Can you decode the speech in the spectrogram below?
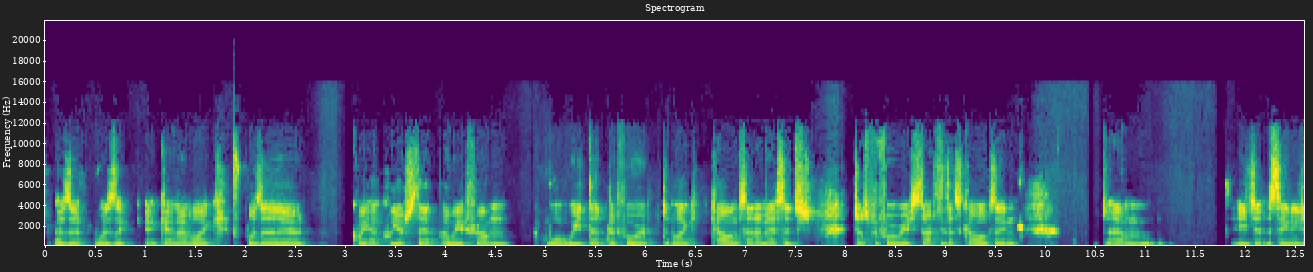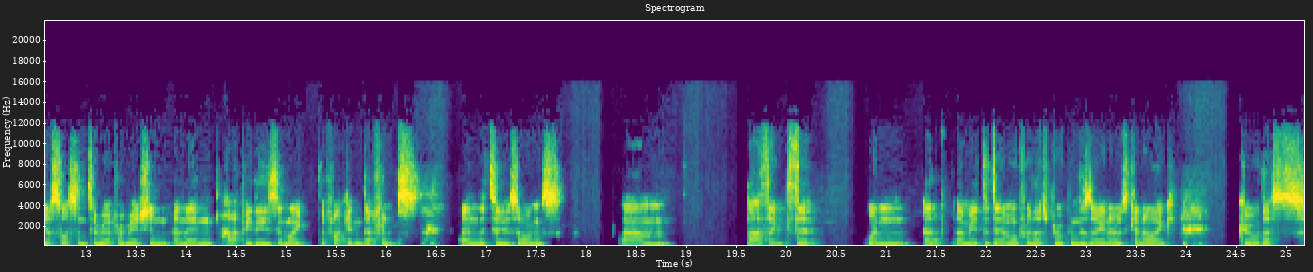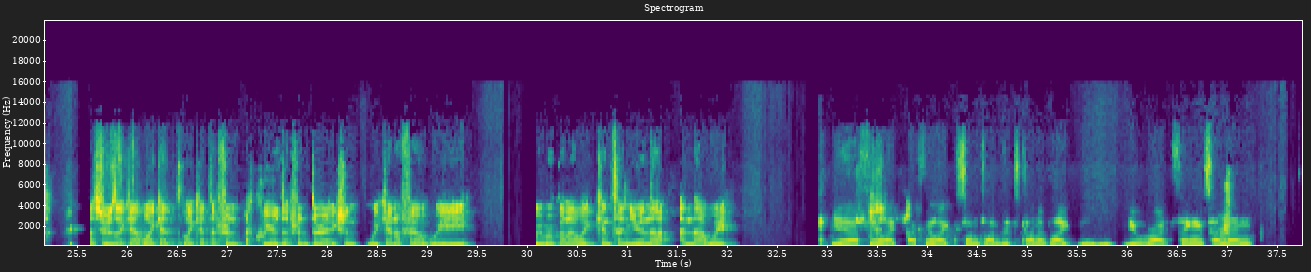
because it was like it kind of like was a quite a clear step away from what we did before. Like Callum sent a message just before we started this call saying, um, he just, saying he just listened to Reformation and then Happy Days and like the fucking difference in the two songs. Um, but I think that when I, I made the demo for this broken design, I was kind of like, cool. This this was like a like a like a different, a clear different direction. We kind of felt we we were gonna like continue in that in that way. Yeah, I feel like I feel like sometimes it's kind of like you'll write things and then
